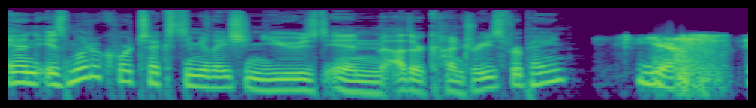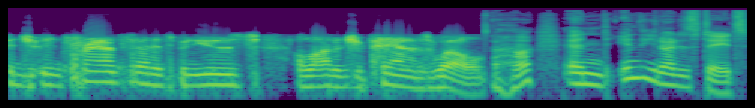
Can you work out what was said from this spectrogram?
And is motor cortex stimulation used in other countries for pain? Yes, in, in France, and it's been used a lot in Japan as well. Uh huh. And in the United States,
